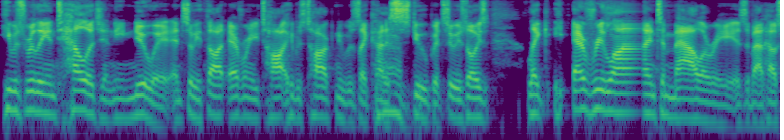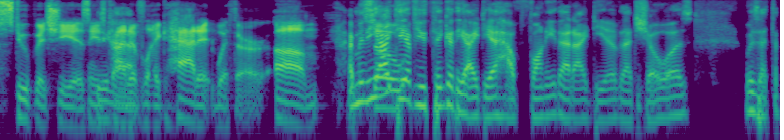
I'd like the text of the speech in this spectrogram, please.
he was really intelligent. And he knew it, and so he thought everyone he taught he was talking to was like kind of Yeah. stupid. So he's always like he- every line to Mallory is about how stupid she is, and he's kind of like had it with her. Um, I mean, the So- idea, if you think of the idea, how funny that idea of that show was, was that the,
